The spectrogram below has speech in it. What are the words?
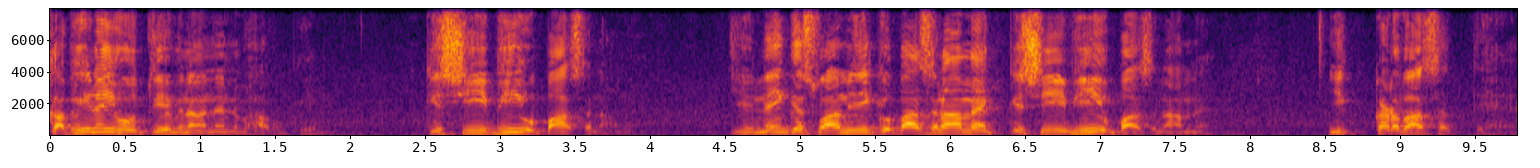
कभी नहीं होती है बिना अनन्य भाव के। किसी भी उपासना में। ये नहीं कि स्वामी जी की उपासना में, किसी भी उपासना में। ये कड़वा सत्य है।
